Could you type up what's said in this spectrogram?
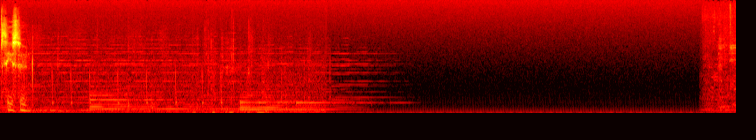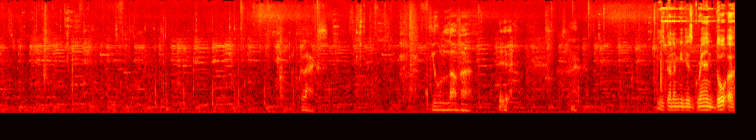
See you soon. You'll love her. Yeah. He's gonna meet his granddaughter.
